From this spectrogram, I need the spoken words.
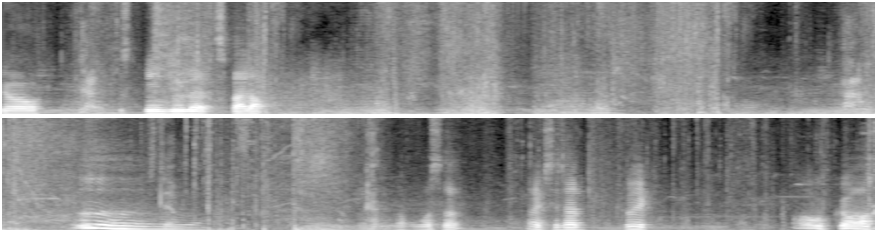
Go. Just me and you left, Spider. Tim, That was a accident. Quick. Oh god.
